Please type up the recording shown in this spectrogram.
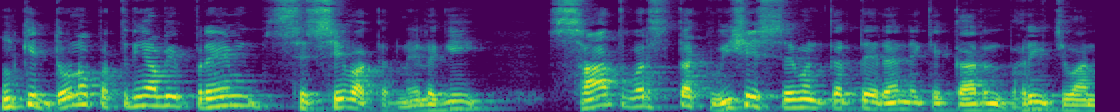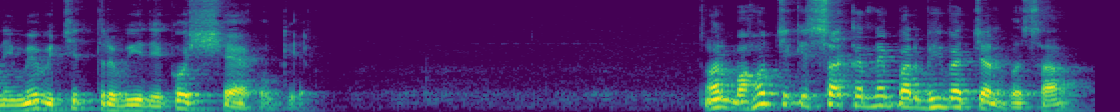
उनकी दोनों पत्नियाँ भी प्रेम से सेवा करने लगी। सात वर्ष तक विशेष सेवन करते रहने के कारण भरी जवानी में विचित्र वीर को क्षय हो गया। और बहुत चिकित्सा करने पर भी वह चल बसा।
